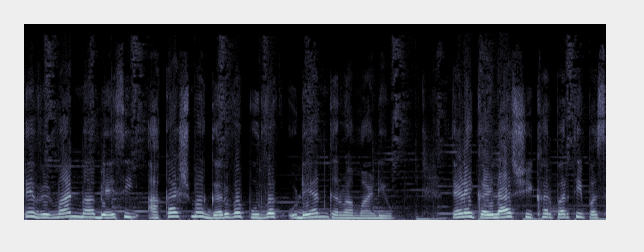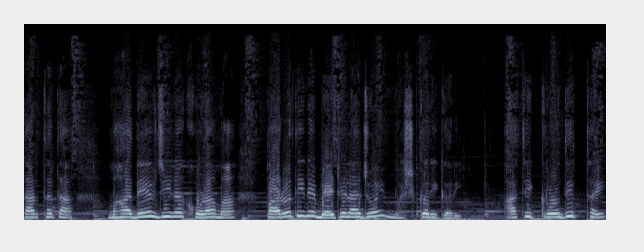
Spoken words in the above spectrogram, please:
તે વિમાનમાં બેસી આકાશમાં ગર્વપૂર્વક ઉડ્ડયન કરવા માંડ્યું. તેણે કૈલાસ શિખર પરથી પસાર થતા મહાદેવજીના ખોળામાં પાર્વતીને બેઠેલા જોઈ મશ્કરી કરી. આથી ક્રોધિત થઈ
